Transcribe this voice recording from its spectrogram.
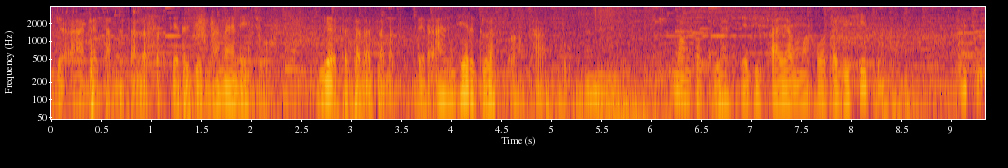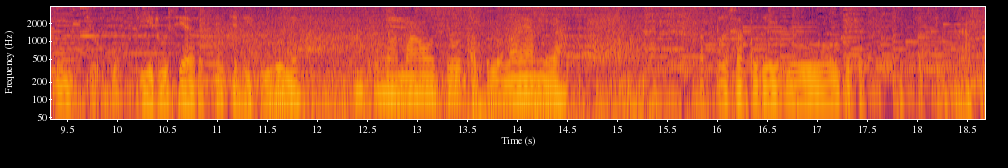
enggak ada tanda-tanda petir di mana nih cok enggak ada tanda-tanda petir. Anjir gelas bawah satu. Hmm, mantap gelas jadi sayang mahkota di situ. Itu hijau biru sih harusnya jadi dulu nih. Aku nggak mau tuh tapi lumayan ya. 41.000 kita berapa?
